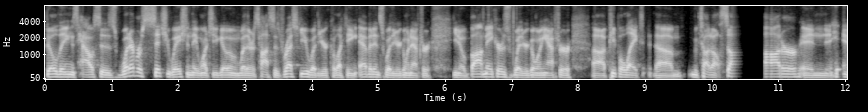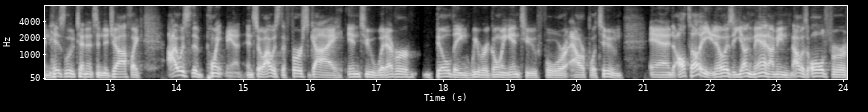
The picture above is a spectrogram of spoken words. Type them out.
buildings, houses, whatever situation they want you to go in, whether it's hostage rescue, whether you're collecting evidence, whether you're going after you know bomb makers, whether you're going after uh, people like um, Muqtada al Sadr and and his lieutenants and Najaf, like I was the point man, and so I was the first guy into whatever building we were going into for our platoon. And I'll tell you, you know, as a young man, I mean, I was old for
